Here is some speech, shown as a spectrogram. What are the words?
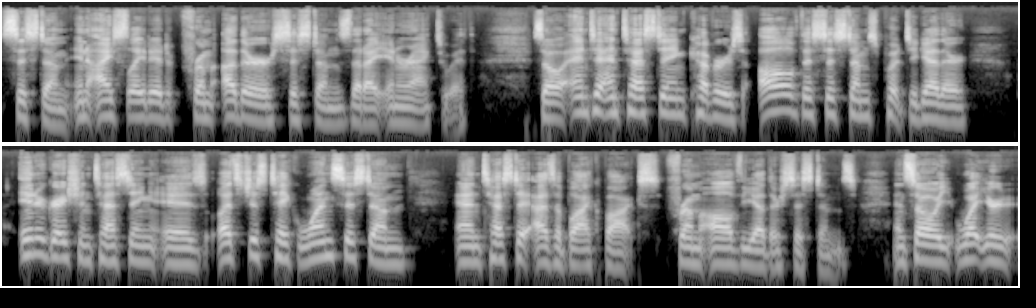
system and isolated from other systems that I interact with. So end-to-end testing covers all of the systems put together. Integration testing is let's just take one system and test it as a black box from all the other systems. And so what you're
